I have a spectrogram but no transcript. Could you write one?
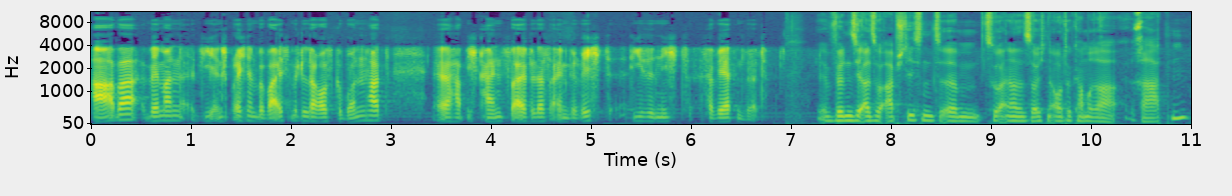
aber wenn man die entsprechenden Beweismittel daraus gewonnen hat, äh, habe ich keinen Zweifel, dass ein Gericht diese nicht verwerten wird. Würden Sie also abschließend ähm, zu einer solchen Autokamera raten?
